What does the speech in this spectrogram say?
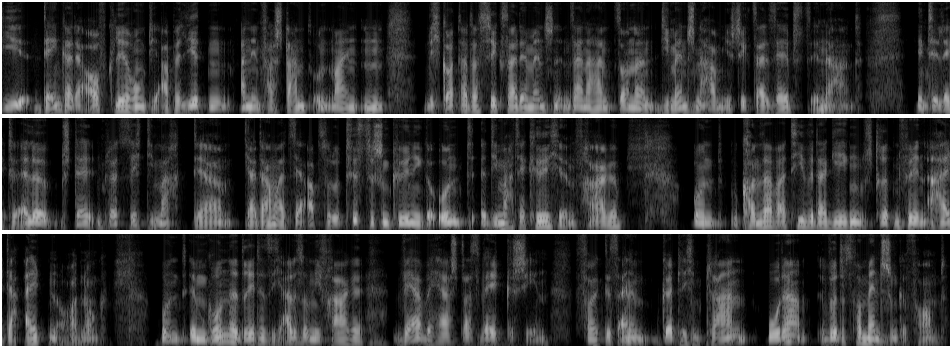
Die Denker der Aufklärung, die appellierten an den Verstand und meinten, nicht Gott hat das Schicksal der Menschen in seiner Hand, sondern die Menschen haben ihr Schicksal selbst in der Hand. Intellektuelle stellten plötzlich die Macht der ja damals sehr absolutistischen Könige und die Macht der Kirche in Frage. Und Konservative dagegen stritten für den Erhalt der alten Ordnung. Und im Grunde drehte sich alles um die Frage, wer beherrscht das Weltgeschehen? Folgt es einem göttlichen Plan oder wird es vom Menschen geformt?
